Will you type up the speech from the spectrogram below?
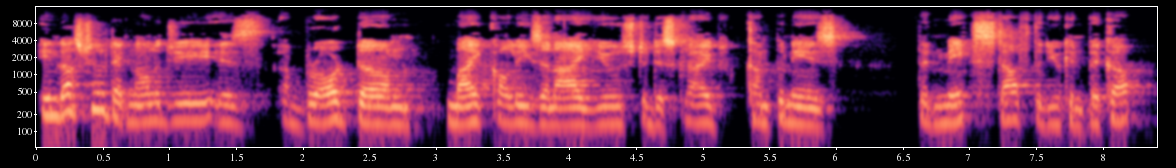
industrial technology is a broad term my colleagues and I use to describe companies that make stuff that you can pick up,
